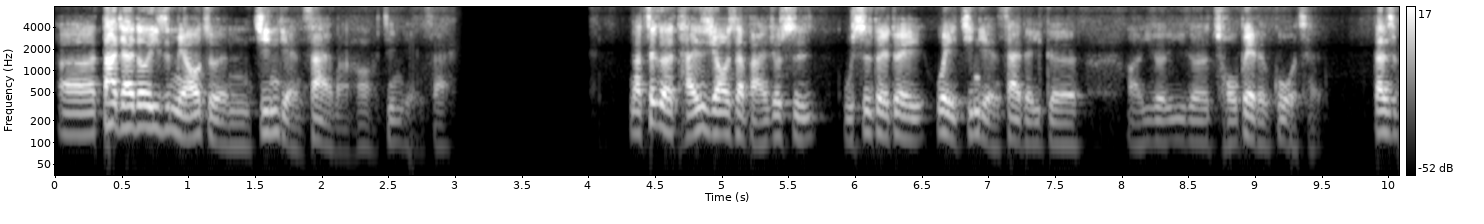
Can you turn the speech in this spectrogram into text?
呃，大家都一直瞄准经典赛嘛，哈，经典赛。那这个台日交赛本来就是武士队队为经典赛的一个啊一个一个筹备的过程。但是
